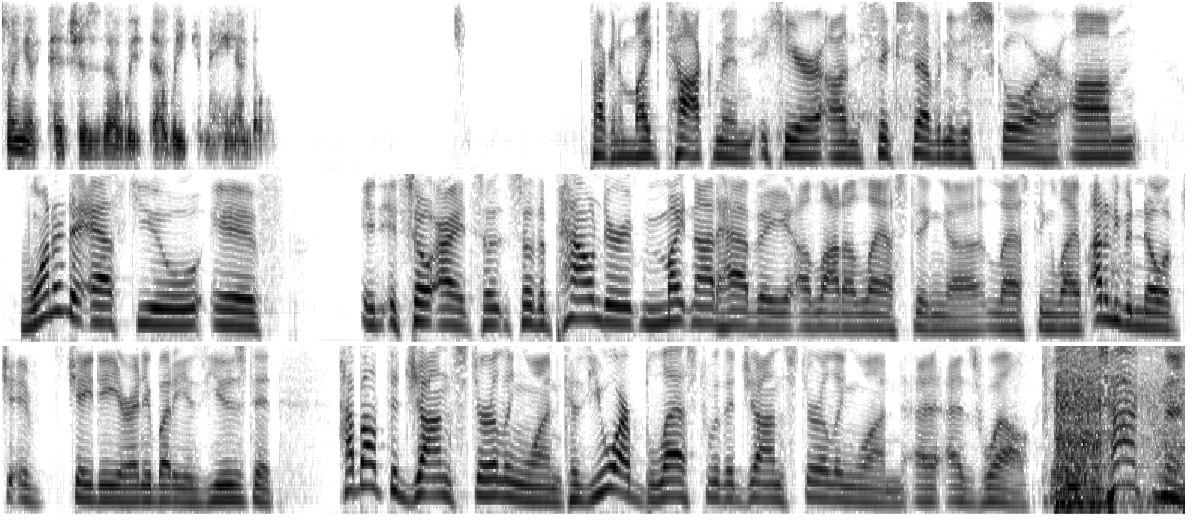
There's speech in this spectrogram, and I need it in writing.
swing at pitches that we that we can handle. Talking to Mike Tauchman here on 670 The Score. Um, wanted to ask you if it, it's so all right. So so the pounder might not have a, a lot of lasting uh, lasting life. I don't even know if J- if JD or anybody has used it. How about the John Sterling one? Because you are blessed with a John Sterling one uh, as well. Tauchman,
